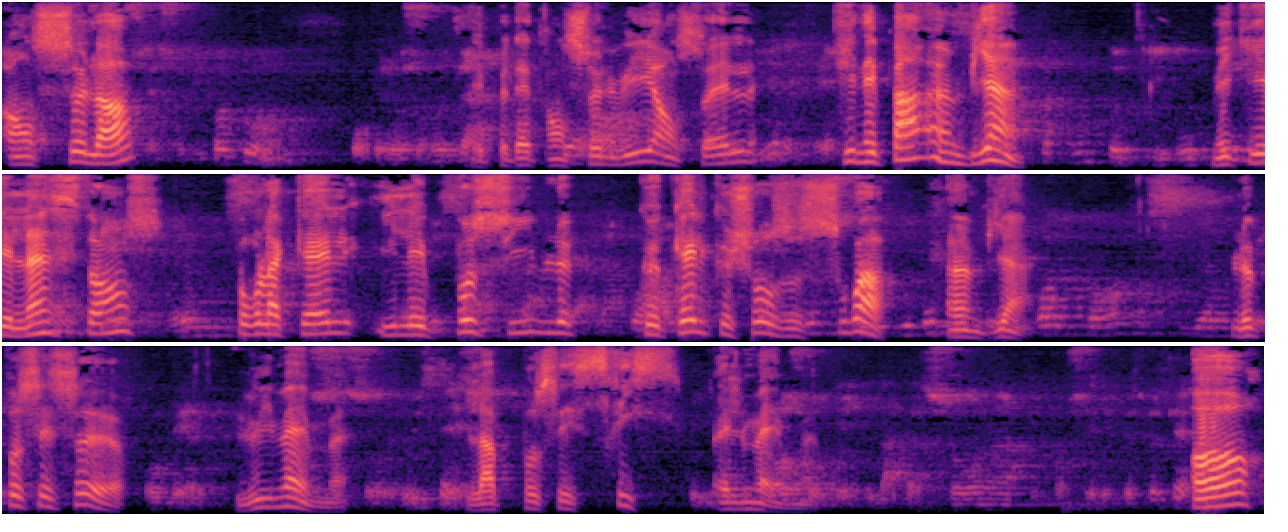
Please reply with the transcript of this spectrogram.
en cela, et peut-être en celui, en celle, qui n'est pas un bien, mais qui est l'instance pour laquelle il est possible que quelque chose soit un bien. Le possesseur lui-même, la possessrice elle-même. Or,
